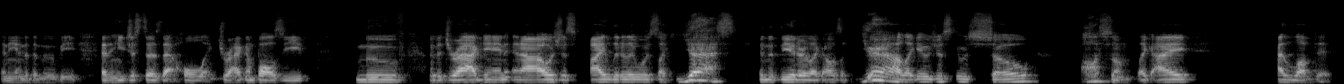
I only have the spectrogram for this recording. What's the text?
in the end of the movie and then he just does that whole like dragon ball z move with the dragon and i was just i literally was like yes in the theater like i was like yeah like it was just it was so awesome like i i loved it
